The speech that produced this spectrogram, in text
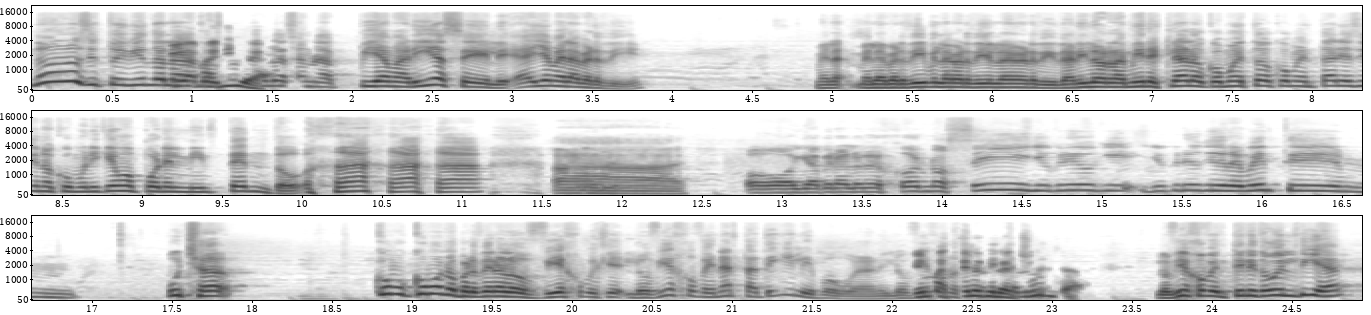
No, no, si estoy viendo la Pía consulta María. que Pía María CL. A ella me la perdí. Me la, me la perdí, me la perdí, me la perdí. Danilo Ramírez, claro, como estos comentarios y nos comuniquemos por el Nintendo. Oiga, pero a lo mejor no sé, yo creo que, yo creo que de repente, mm, pucha, ¿cómo, ¿cómo no perder a los viejos? Porque los viejos ven harta tele, po, weón, y los viejos más no tele que la chucha. Los viejos ven tele todo el día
